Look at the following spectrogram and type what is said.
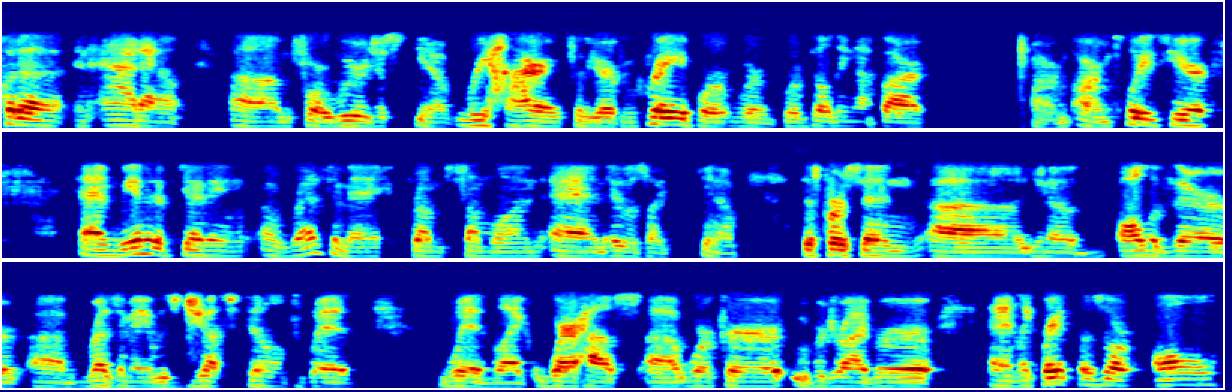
put a an ad out um, for we were just you know rehiring for the Urban Grape. We're we're, we're building up our, our our employees here, and we ended up getting a resume from someone, and it was like you know this person uh, you know all of their uh, resume was just filled with with like warehouse uh, worker, Uber driver, and like right those are all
